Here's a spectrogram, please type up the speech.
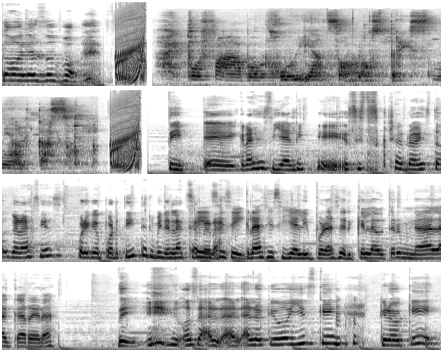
¿Cómo lo supo? Ay, por favor, Julián, somos tres, ni al caso. Sí, eh, gracias Yali. Eh, si estás escuchando esto, gracias, porque por ti terminé la carrera. Sí, sí, sí, gracias Yali por hacer que Lau terminara la carrera. Sí, o sea, a, lo que voy es que creo que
